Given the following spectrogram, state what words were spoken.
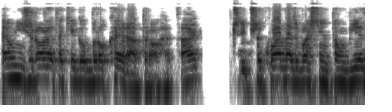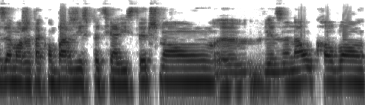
pełnić rolę takiego brokera trochę, tak, czyli przekładać właśnie tą wiedzę może taką bardziej specjalistyczną, y, wiedzę naukową,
